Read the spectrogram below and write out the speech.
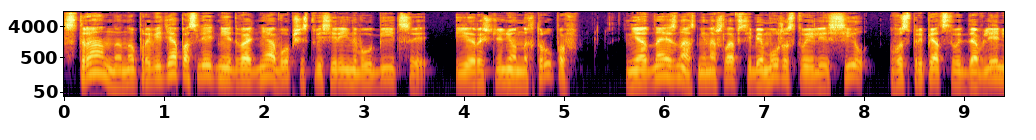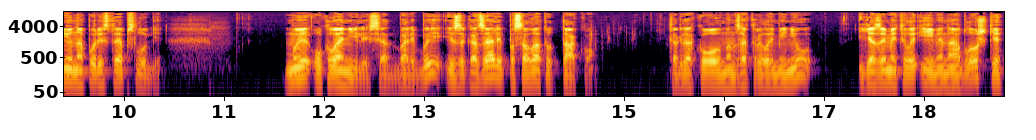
Странно, но проведя последние два дня в обществе серийного убийцы и расчлененных трупов, ни одна из нас не нашла в себе мужества или сил воспрепятствовать давлению напористой обслуги. Мы уклонились от борьбы и заказали по салату тако. Когда Коулман закрыла меню, я заметила имя на обложке.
